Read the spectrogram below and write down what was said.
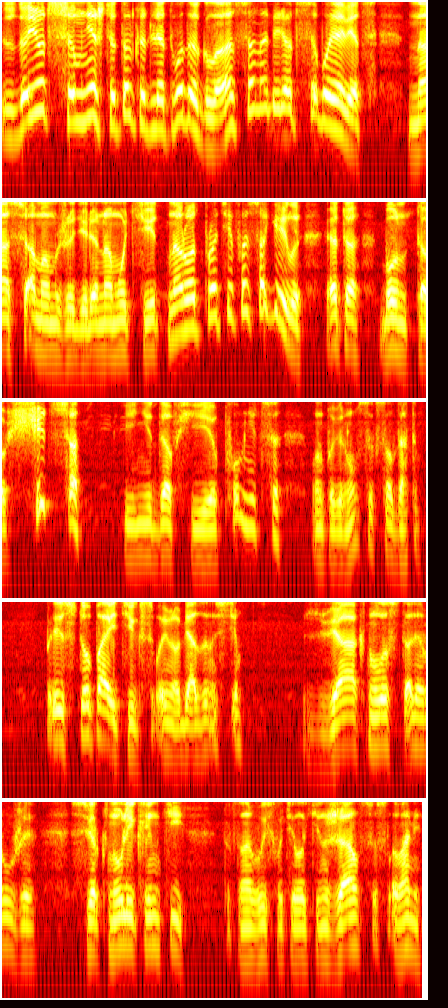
Сдается мне, что только для отвода глаз она берет с собой овец. На самом же деле она мутит народ против Асагилы. Это бунтовщица. И, не дав ей опомниться, он повернулся к солдатам. «Приступайте к своим обязанностям». Звякнула сталь оружия, сверкнули клинки. Тут она выхватила кинжал со словами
